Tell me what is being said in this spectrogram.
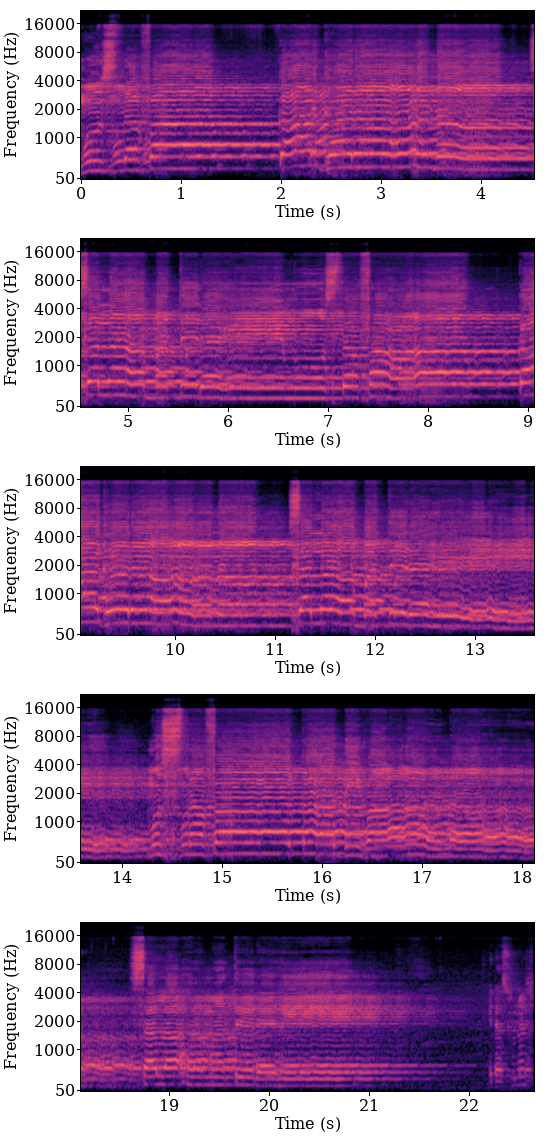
मुस्तफा মুস্তফা কা দিওয়ানা সালামত রহে এটা শুনেছ?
